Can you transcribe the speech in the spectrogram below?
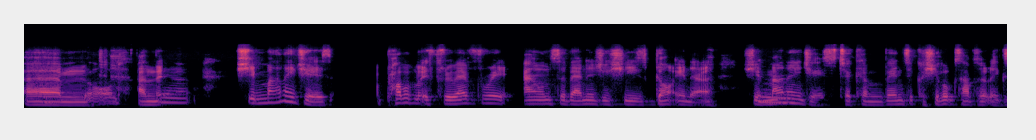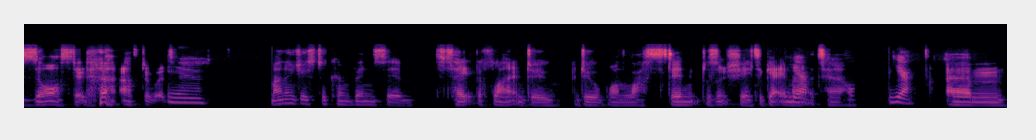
Um, God. and Yeah. She manages, probably through every ounce of energy she's got in her, she Mm. manages to convince because she looks absolutely exhausted afterwards. Yeah. manages to convince him to take the flight and do do one last stint, doesn't she, to get him Yeah. out of town? Yeah. Um,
